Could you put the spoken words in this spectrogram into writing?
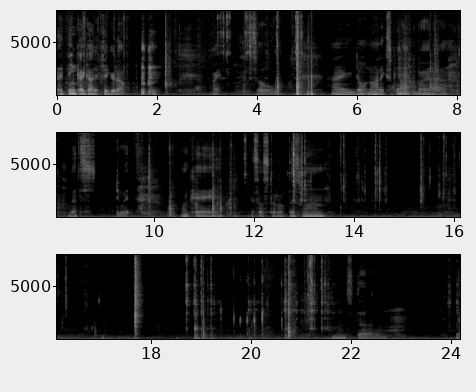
I think I got it figured out. Alright, so I don't know how to explain it, but uh, let's do it. Okay, guess I'll start off this one. That's the yeah.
